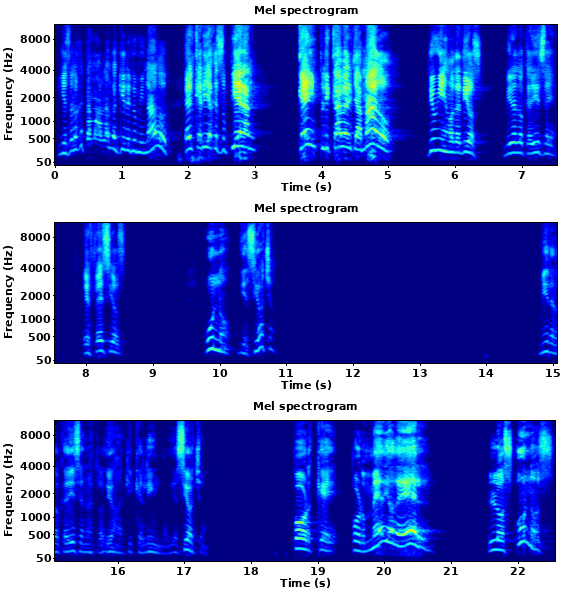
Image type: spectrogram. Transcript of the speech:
Y eso es lo que estamos hablando aquí de iluminados. Él quería que supieran qué implicaba el llamado de un hijo de Dios. Mire lo que dice Efesios 1, 18. Mire lo que dice nuestro Dios aquí, qué lindo, 18. Porque por medio de él, los unos,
